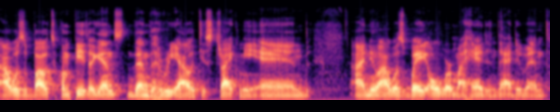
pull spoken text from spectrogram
I was about to compete against, then the reality struck me and I knew I was way over my head in that event.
